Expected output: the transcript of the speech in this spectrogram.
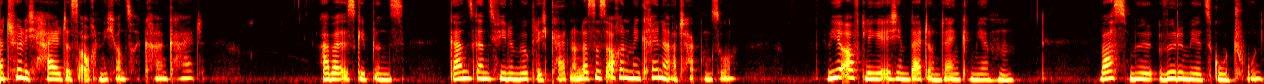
Natürlich heilt es auch nicht unsere Krankheit. Aber es gibt uns ganz, ganz viele Möglichkeiten. Und das ist auch in Migräneattacken so. Wie oft liege ich im Bett und denke mir, hm, was würde mir jetzt gut tun?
